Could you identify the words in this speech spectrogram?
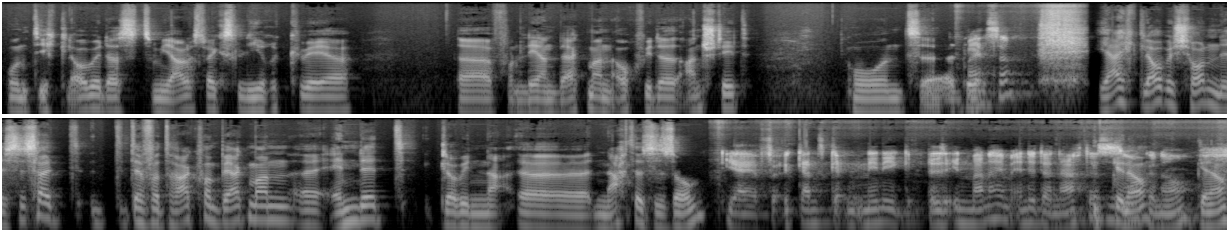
und ich glaube, dass zum Jahreswechsel die Rückkehr äh, von Leon Bergmann auch wieder ansteht. Und, äh, Meinst du? Ja, ich glaube schon. Es ist halt, der Vertrag von Bergmann äh, endet glaube ich, na, äh, nach der Saison. Ja, ganz, nee, nee, also in Mannheim endet er nach der Saison, genau. genau. genau.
